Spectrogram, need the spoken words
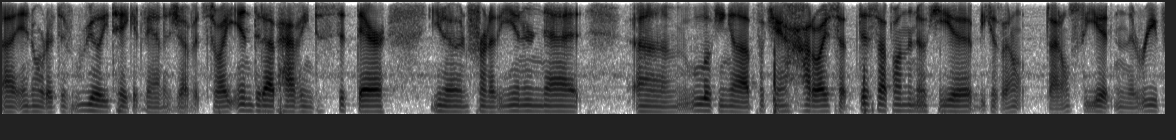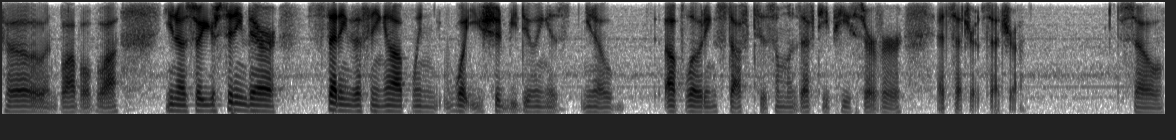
uh, in order to really take advantage of it. So I ended up having to sit there, you know, in front of the internet, um, looking up, okay, how do I set this up on the Nokia because I don't I don't see it in the repo and blah blah blah. You know, so you're sitting there setting the thing up when what you should be doing is, you know, uploading stuff to someone's FTP server, etc., etc. So,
